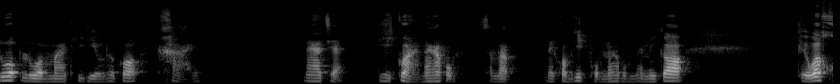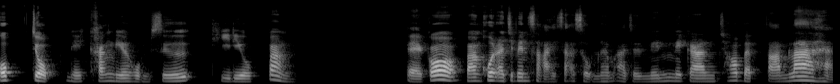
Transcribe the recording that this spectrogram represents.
รวบรวมมาทีเดียวแล้วก็ขาย น่าจะดีกว่านะครับผมสำหรับในความคิดผมนะครับผมอันนี้ก็ ถือว่าครบจบในครั้งเดียวผมซื้อทีเดียวปั้งแต่ก็บางคนอาจจะเป็นสายสะสมนะครับอาจจะเน้นในการชอบแบบตามล่าหา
